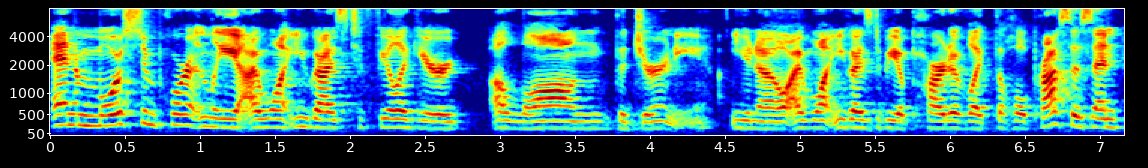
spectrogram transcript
and most importantly, I want you guys to feel like you're along the journey. You know, I want you guys to be a part of like the whole process and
